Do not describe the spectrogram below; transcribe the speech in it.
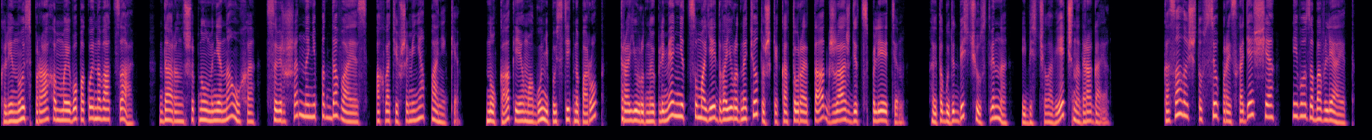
Клянусь прахом моего покойного отца. Даррен шепнул мне на ухо, совершенно не поддаваясь охватившей меня панике. Но как я могу не пустить на порог троюродную племянницу моей двоюродной тетушки, которая так жаждет сплетен? Это будет бесчувственно и бесчеловечно, дорогая. Казалось, что все происходящее его забавляет.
